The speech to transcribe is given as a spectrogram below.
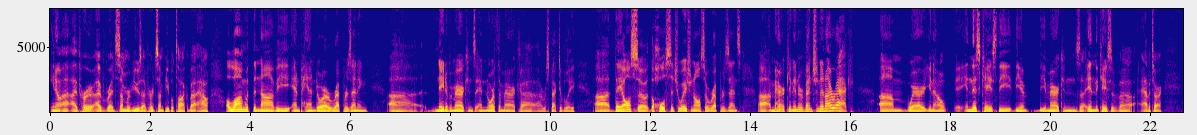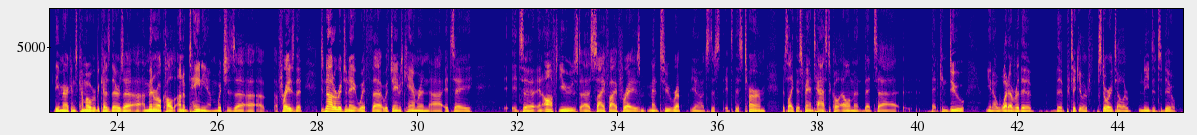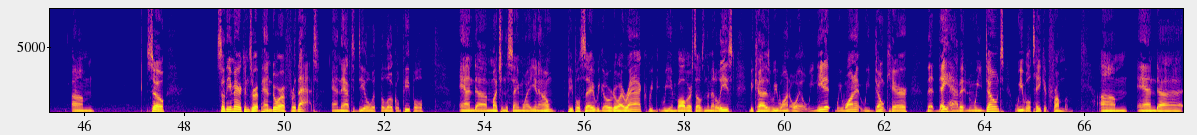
you know I, have heard I've read some reviews. I've heard some people talk about how along with the Na'vi and Pandora representing. Uh, Native Americans and North America, uh, respectively. Uh, they also the whole situation also represents uh, American intervention in Iraq um, where you know, in this case, the the the Americans, uh, in the case of uh, Avatar, the Americans come over because there's a, a mineral called unobtainium, which is a, a, a phrase that did not originate with uh, with James Cameron. Uh, it's a it's a an oft used uh, sci-fi phrase meant to rep. You know, it's this it's this term. It's like this fantastical element that uh, that can do you know whatever the the particular storyteller needs it to do. Um, so, so the Americans are at Pandora for that, and they have to deal with the local people. And uh, much in the same way, you know, people say we go over to Iraq, we we involve ourselves in the Middle East because we want oil. We need it. We want it. We don't care that they have it and we don't. We will take it from them. Um, and uh,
